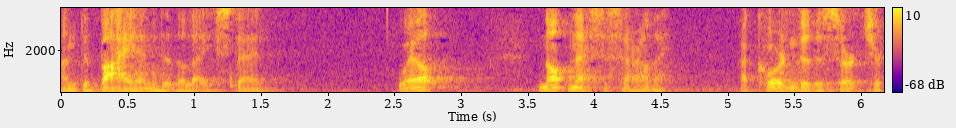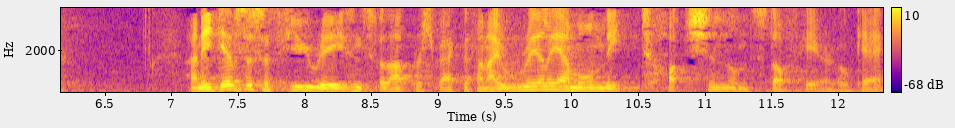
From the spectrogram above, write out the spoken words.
and to buy into the lifestyle? Well, not necessarily, according to the searcher. And he gives us a few reasons for that perspective, and I really am only touching on stuff here, okay?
